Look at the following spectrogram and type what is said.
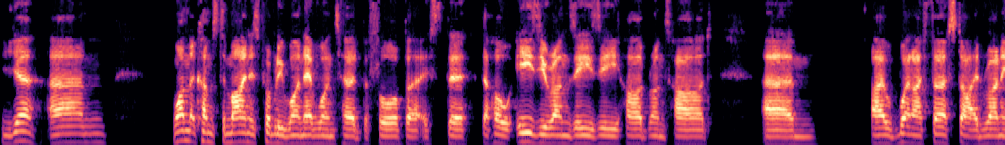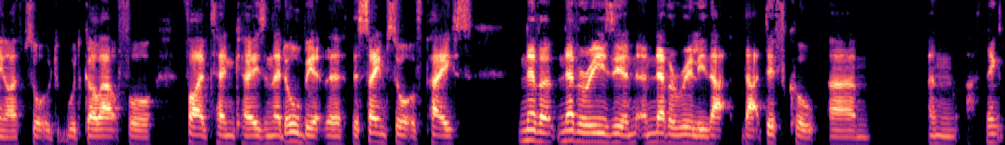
Yeah. Um, one that comes to mind is probably one everyone's heard before, but it's the the whole easy runs easy, hard runs hard. Um, I when I first started running, I sort of would go out for five, ten k's, and they'd all be at the the same sort of pace. Never, never easy, and, and never really that that difficult. Um, and I think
